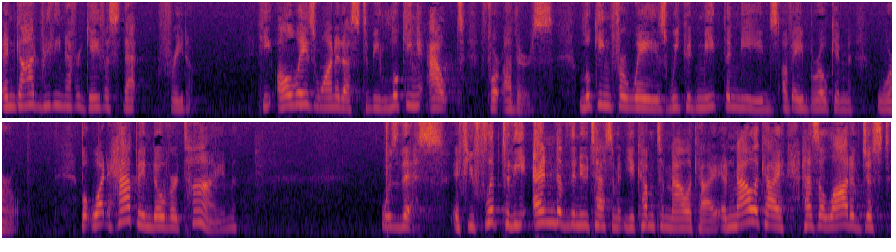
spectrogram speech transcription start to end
And God really never gave us that freedom. He always wanted us to be looking out for others, looking for ways we could meet the needs of a broken world. But what happened over time was this. If you flip to the end of the New Testament, you come to Malachi. And Malachi has a lot of just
